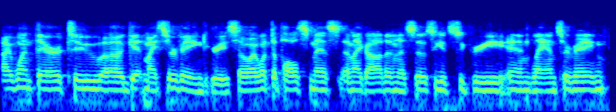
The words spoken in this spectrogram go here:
I went there to uh, get my surveying degree. So I went to Paul Smith's and I got an associate's degree in land surveying.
